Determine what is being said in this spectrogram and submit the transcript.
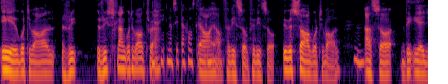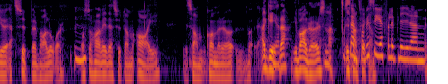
EU går till val. Ry Ryssland går till val, tror jag. Inom citationstecken. Ja, ja förvisso, förvisso. USA går till val. Mm. Alltså, det är ju ett supervalår. Mm. Och så har vi dessutom AI som kommer att agera i valrörelserna. Sen får vi se ifall det blir en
